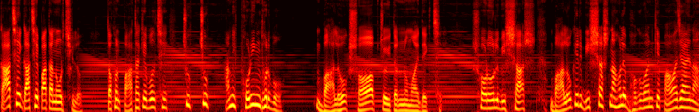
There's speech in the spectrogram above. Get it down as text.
কাছে গাছে পাতা নড়ছিল। তখন পাতাকে বলছে, চুপ চুপ, আমি ফড়িং ধরব। বালক সব চৈতন্যময় দেখছে। সরল বিশ্বাস, বালকের বিশ্বাস না হলে ভগবানকে পাওয়া যায় না।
